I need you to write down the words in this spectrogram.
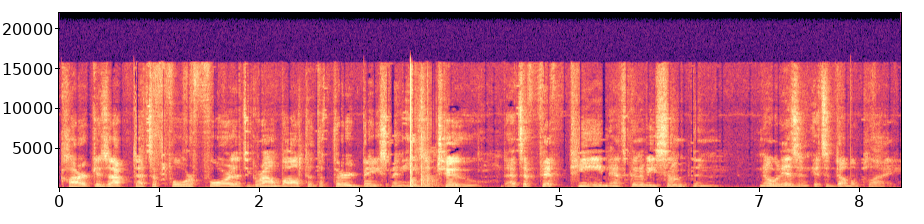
Clark is up. That's a 4-4. That's a ground ball to the third baseman. He's a 2. That's a 15. That's going to be something. No, it isn't. It's a double play.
